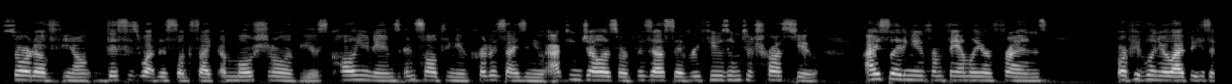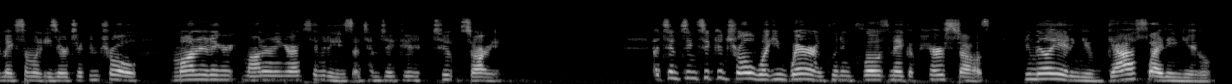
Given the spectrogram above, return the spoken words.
sort of, you know, this is what this looks like emotional abuse, calling you names, insulting you, criticizing you, acting jealous or possessive, refusing to trust you, isolating you from family or friends or people in your life because it makes someone easier to control, monitoring monitoring your activities, attempting to sorry, attempting to control what you wear, including clothes, makeup, hairstyles, humiliating you, gaslighting you,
